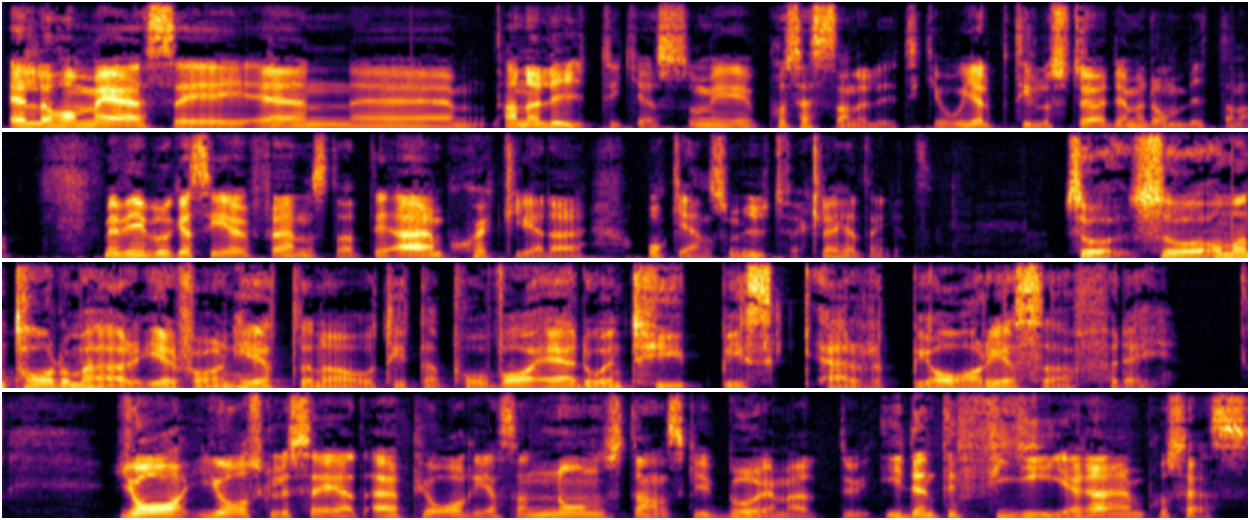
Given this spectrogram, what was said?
Eller ha med sig en eh, analytiker som är processanalytiker och hjälper till att stödja med de bitarna. Men vi brukar se främst att det är en projektledare och en som utvecklar helt enkelt. Så, så om man tar de här erfarenheterna och tittar på vad är då en typisk RPA-resa för dig? Ja, jag skulle säga att RPA-resan någonstans ska ju börja med att du identifierar en process.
